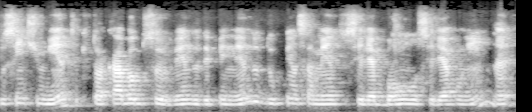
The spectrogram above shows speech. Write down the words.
o sentimento que tu acaba absorvendo dependendo do pensamento, se ele é bom ou se ele é ruim, né?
